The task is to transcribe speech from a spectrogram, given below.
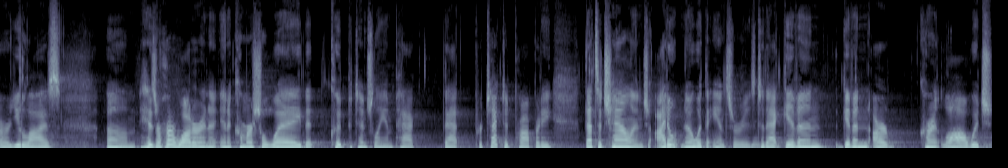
or utilize um, his or her water in a, in a commercial way that could potentially impact that protected property, that's a challenge. I don't know what the answer is to that, given given our current law, which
